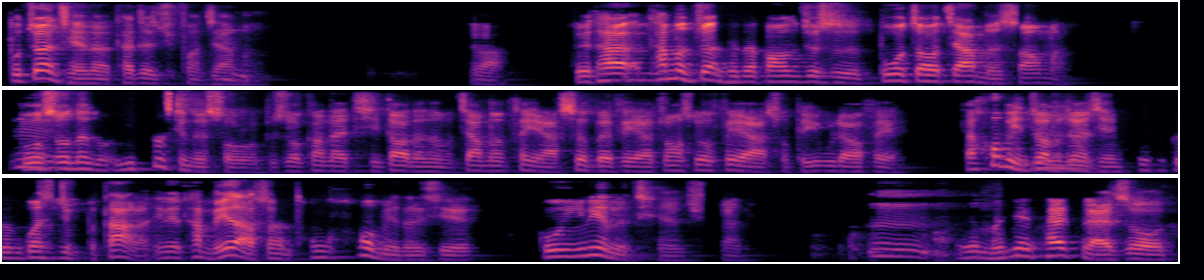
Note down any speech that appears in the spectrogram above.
不赚钱的，他再去放加盟，对吧？所以他他们赚钱的方式就是多招加盟商嘛，多收那种一次性的收入，比如说刚才提到的那种加盟费啊、设备费啊、装修费啊、手皮物料费，他后面赚不赚钱其实跟关系就不大了，因为他没打算通过后面的一些供应链的钱去赚。嗯，因为门店开起来之后，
